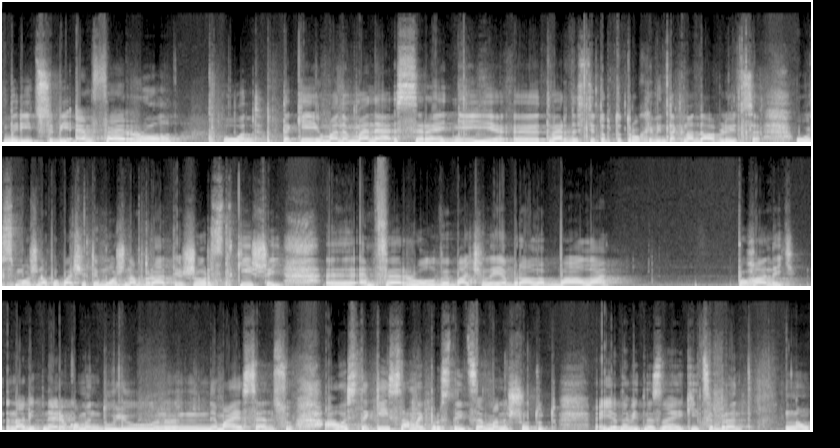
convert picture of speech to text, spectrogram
Беріть собі МФР-рол. От такий у мене в мене середньої е, твердості, тобто трохи він так надавлюється. Ось можна побачити. Можна брати жорсткіший. Е, МФР-рол, ви бачили, я брала бала поганий. Навіть не рекомендую, немає сенсу. А ось такий самий простий. Це в мене що тут? Я навіть не знаю, який це бренд. Ну,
